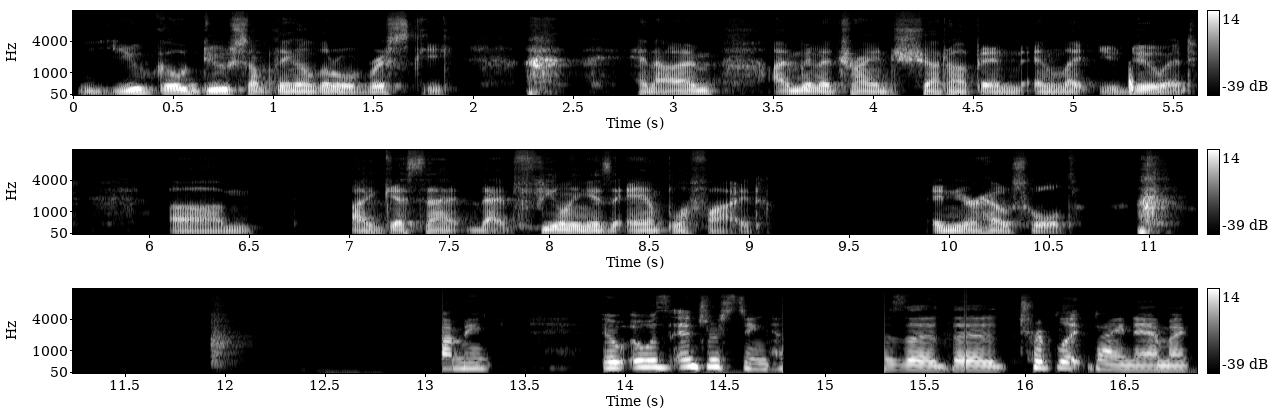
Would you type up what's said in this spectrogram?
you go do something a little risky, and I'm I'm gonna try and shut up and and let you do it. Um, I guess that that feeling is amplified in your household. I mean, it, it was interesting because the the triplet dynamic,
